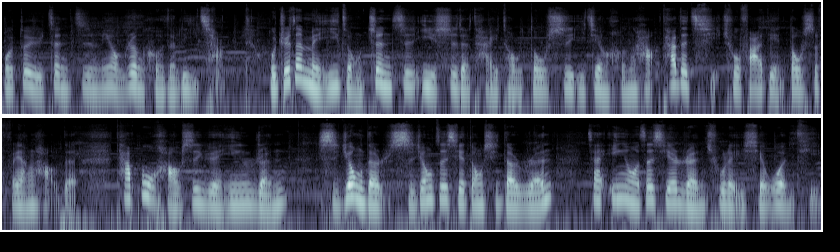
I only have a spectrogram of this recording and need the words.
我对于政治没有任何的立场。我觉得每一种政治意识的抬头都是一件很好，它的起出发点都是非常好的。它不好是原因，人使用的使用这些东西的人，在应用这些人出了一些问题。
